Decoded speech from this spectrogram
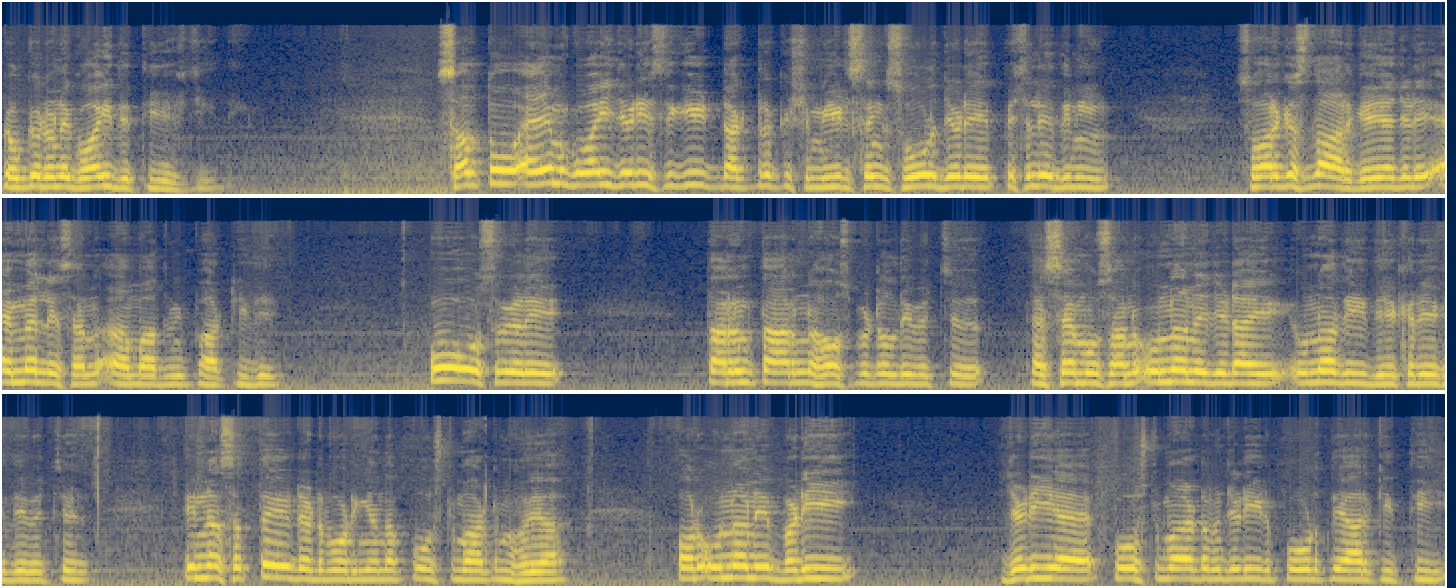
ਕਿਉਂਕਿ ਉਹਨਾਂ ਨੇ ਗਵਾਹੀ ਦਿੱਤੀ ਇਸ ਚੀਜ਼ ਦੀ। ਸਭ ਤੋਂ ਅਹਿਮ ਗਵਾਹੀ ਜਿਹੜੀ ਸੀਗੀ ਡਾਕਟਰ ਕਸ਼ਮੀਰ ਸਿੰਘ ਸੋਲ ਜਿਹੜੇ ਪਿਛਲੇ ਦਿਨੀ ਸਵਰਗ ਸੁਧਾਰ ਗਏ ਆ, ਜਿਹੜੇ ਐਮਐਲਏ ਸਨ ਆਮ ਆਦਮੀ ਪਾਰਟੀ ਦੇ, ਉਹ ਉਸ ਵੇਲੇ ਤਰਨਤਾਰਨ ਹਸਪੀਟਲ ਦੇ ਵਿੱਚ ਐਸਐਮਓ ਸਨ। ਉਹਨਾਂ ਨੇ ਜਿਹੜਾ ਇਹ ਉਹਨਾਂ ਦੀ ਦੇਖ-ਰੇਖ ਦੇ ਵਿੱਚ ਇਹਨਾਂ ਸੱਤੇ ਡੈੱਡ ਬੋਡੀਆਂ ਦਾ ਪੋਸਟਮਾਰਟਮ ਹੋਇਆ ਔਰ ਉਹਨਾਂ ਨੇ ਬੜੀ ਜਿਹੜੀ ਹੈ ਪੋਸਟਮਾਰਟਮ ਜਿਹੜੀ ਰਿਪੋਰਟ ਤਿਆਰ ਕੀਤੀ,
